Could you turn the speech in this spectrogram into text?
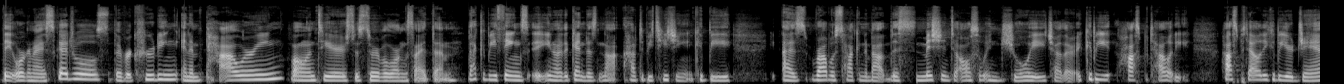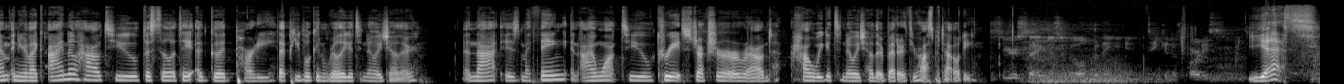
they organize schedules, they're recruiting and empowering volunteers to serve alongside them. That could be things, eh, you know, again, does not have to be teaching. It could be, as Rob was talking about, this mission to also enjoy each other. It could be hospitality. Hospitality could be your jam, and you're like, I know how to facilitate a good party that people can really get to know each other. And that is my thing. And I want to create structure around how we get to know each other better through hospitality. So you're saying there's an opening in deaconess parties? Yes,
